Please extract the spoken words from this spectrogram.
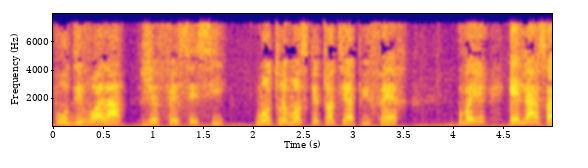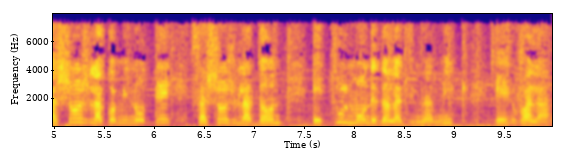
pour dire voilà, je fais ceci. Montre-moi ce que toi tu as pu faire. Vous voyez? Et là, ça change la communauté, ça change la donne et tout le monde est dans la dynamique. Et voilà,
